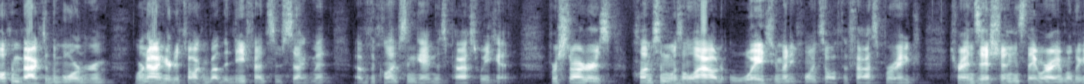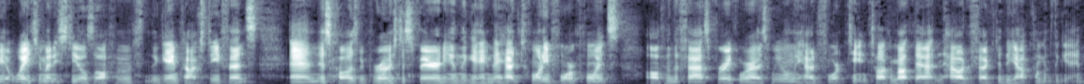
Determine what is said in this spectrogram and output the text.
Welcome back to the boardroom. We're now here to talk about the defensive segment of the Clemson game this past weekend. For starters, Clemson was allowed way too many points off the fast break. Transitions, they were able to get way too many steals off of the Gamecocks defense, and this caused a gross disparity in the game. They had 24 points off of the fast break, whereas we only had 14. Talk about that and how it affected the outcome of the game.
